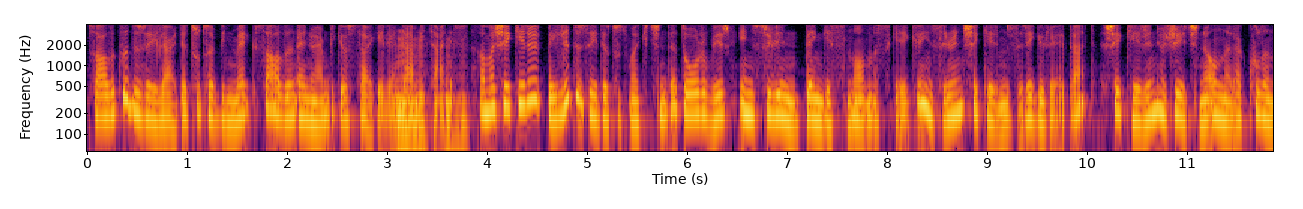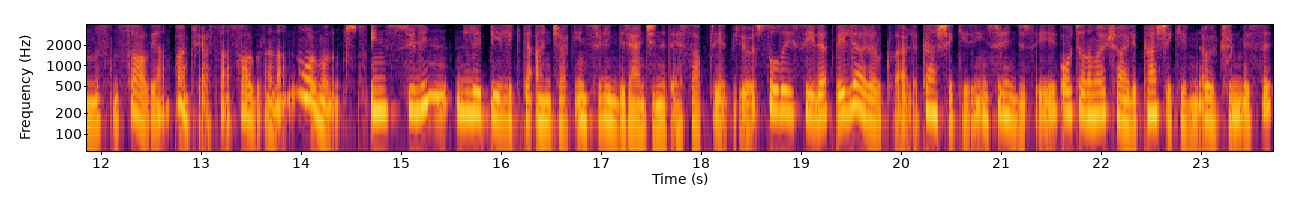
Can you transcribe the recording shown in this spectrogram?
sağlıklı düzeylerde tutabilmek sağlığın en önemli göstergelerinden hı, bir tanesi. Hı. Ama şekeri belli düzeyde tutmak için de doğru bir insülin dengesinin olması gerekiyor. İnsülin şekerimizi regüle eden, şekerin hücre içine alınarak kullanılmasını sağlayan pankreastan salgılanan hormonumuz. İnsülinle birlikte ancak insülin direncini de hesaplayabiliyoruz. Dolayısıyla belli aralıklarla kan şekeri, insülin düzeyi, ortalama 3 aylık kan şekerinin ölçülmesi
